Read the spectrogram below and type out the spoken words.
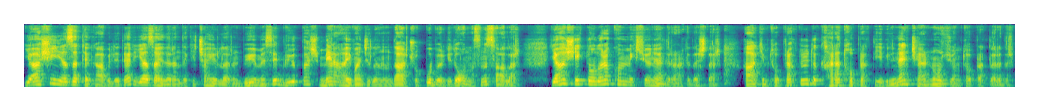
Yağışı yaza tekabül eder. Yaz aylarındaki çayırların büyümesi büyükbaş mera hayvancılığının daha çok bu bölgede olmasını sağlar. Yağış şekli olarak konveksiyoneldir arkadaşlar. Hakim toprak türü de kara toprak diye bilinen Çernozyum topraklarıdır.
